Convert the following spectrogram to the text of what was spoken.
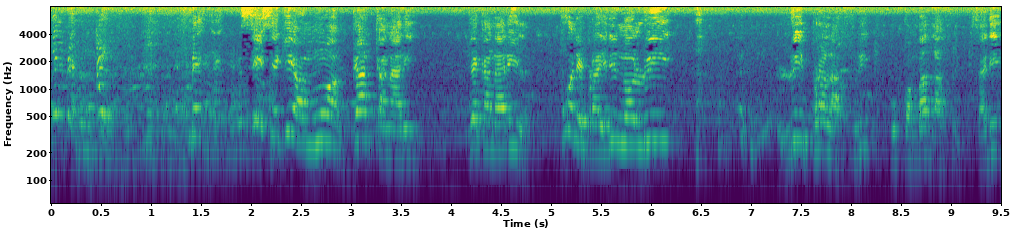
Mais, mais si ce qui est en moi garde canaris, les canaris là, pourquoi les prend Il dit non, lui, lui, prend l'Afrique pour combattre l'Afrique. C'est-à-dire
